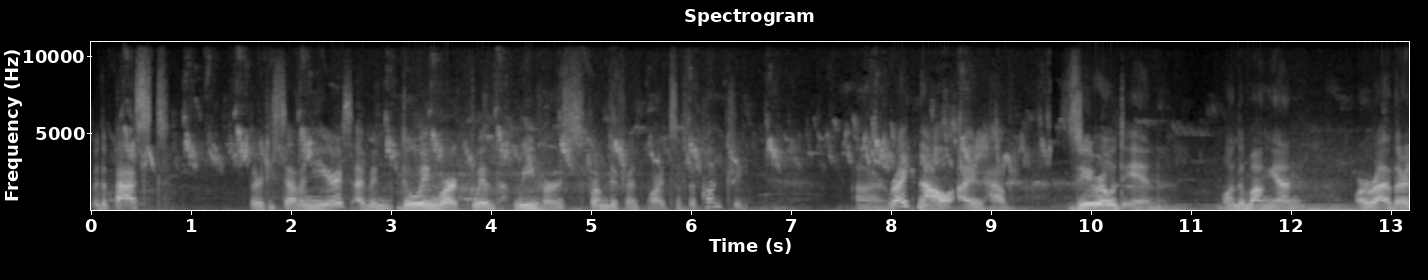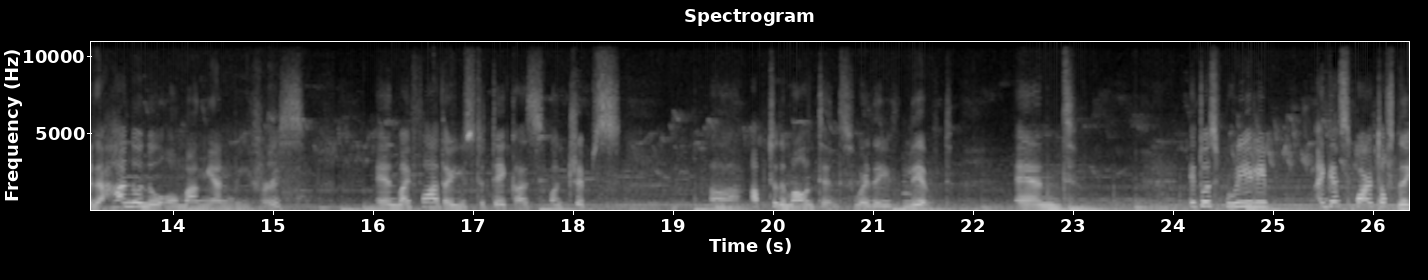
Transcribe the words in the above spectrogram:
For the past 37 years, I've been doing work with weavers from different parts of the country. Uh, right now, I have zeroed in on the Mangyan, or rather the Hanunuo Mangyan weavers. And my father used to take us on trips uh, up to the mountains where they lived. And it was really, I guess, part of the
